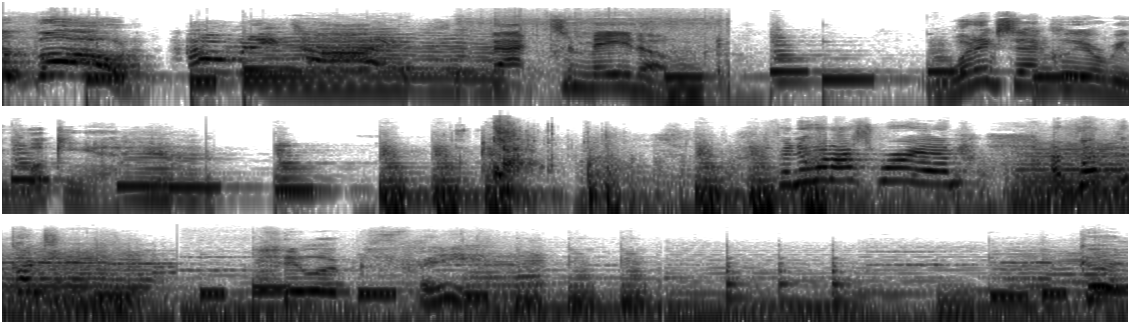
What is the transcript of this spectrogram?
the phone! How many times? Fat tomato. What exactly are we looking at here? If anyone asks where I am, I've left the country. She looks pretty. Good.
